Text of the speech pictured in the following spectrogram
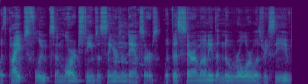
with pipes, flutes, and large teams of singers and dancers. With this ceremony, the new ruler was received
